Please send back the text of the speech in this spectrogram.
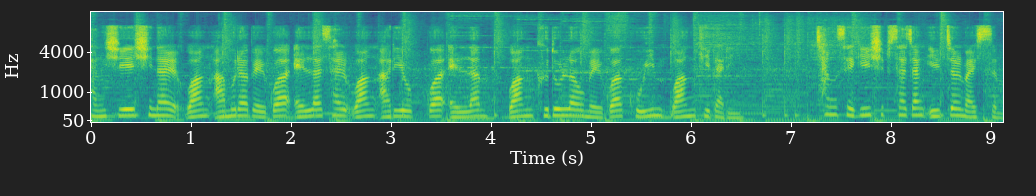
당시의 신할 왕 아므라벨과 엘라살 왕 아리옥과 엘람 왕 그돌라오멜과 고임 왕 디다리. 창세기 14장 1절 말씀.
